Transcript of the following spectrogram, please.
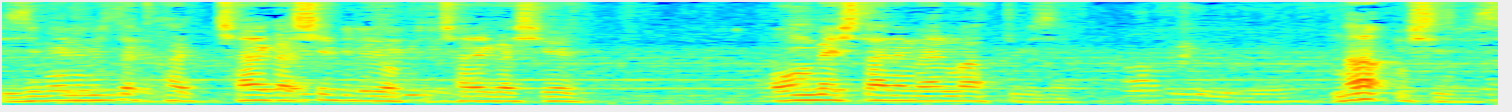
Bizim elimizde ka- çay kaşığı bile yoktu. Çay kaşığı. 15 tane mermi attı bize. Ne yapmışız biz?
